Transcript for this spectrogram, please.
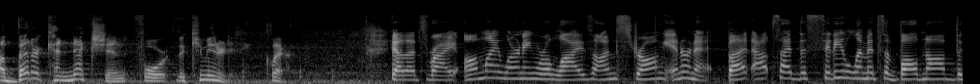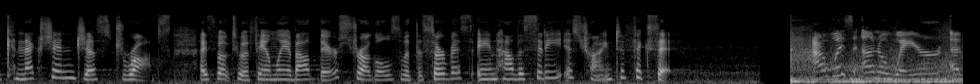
a better connection for the community. Claire. Yeah, that's right. Online learning relies on strong internet, but outside the city limits of Bald Knob, the connection just drops. I spoke to a family about their struggles with the service and how the city is trying to fix it. I was unaware of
